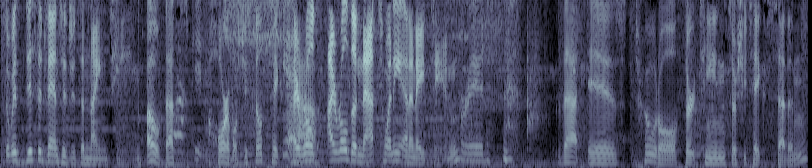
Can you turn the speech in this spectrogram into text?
So with disadvantage, it's a 19. Oh, that's Fucking horrible. She still takes. shit. I rolled I rolled a nat 20 and an 18. Rude. that is total 13, so she takes 7.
